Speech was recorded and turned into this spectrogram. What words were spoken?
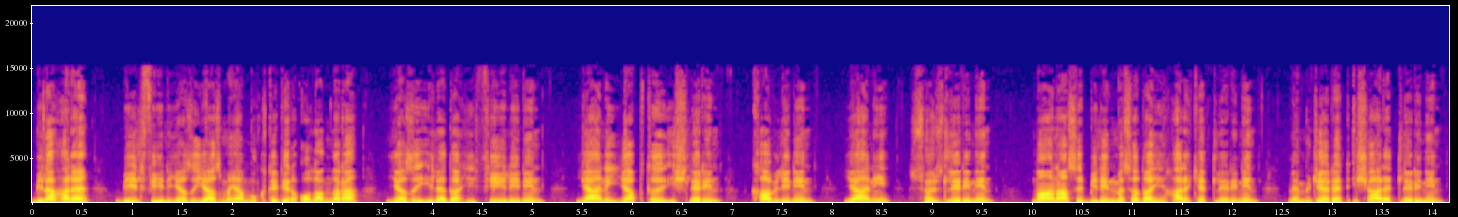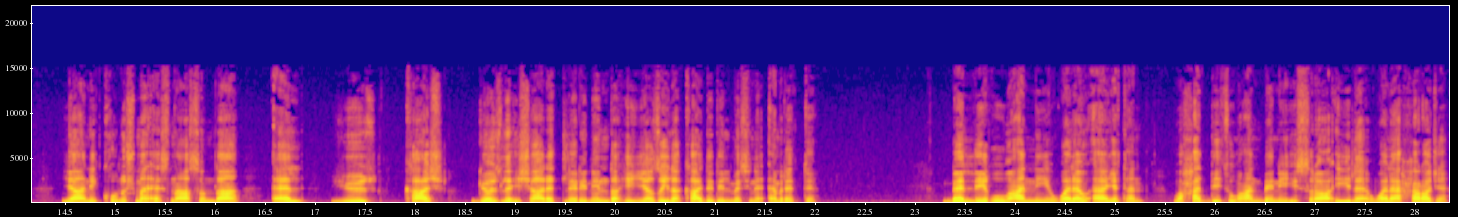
Bilahare bil fiil yazı yazmaya muktedir olanlara yazı ile dahi fiilinin yani yaptığı işlerin, kavlinin yani sözlerinin, manası bilinmese dahi hareketlerinin ve mücerret işaretlerinin yani konuşma esnasında el, yüz, kaş, gözle işaretlerinin dahi yazıyla kaydedilmesini emretti. Belligu anni velev ayeten ve haddisu an beni İsrail ve la harace.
